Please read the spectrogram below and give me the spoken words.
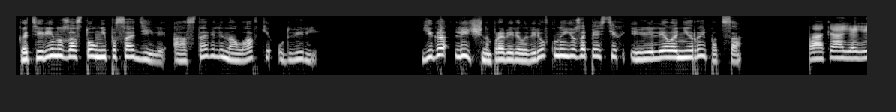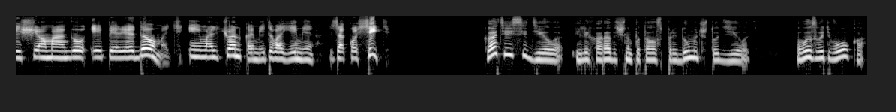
Катерину за стол не посадили, а оставили на лавке у двери. Ега лично проверила веревку на ее запястьях и велела не рыпаться. «Пока я еще могу и передумать, и мальчонками твоими закусить!» Катя сидела и лихорадочно пыталась придумать, что делать. Вызвать волка?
